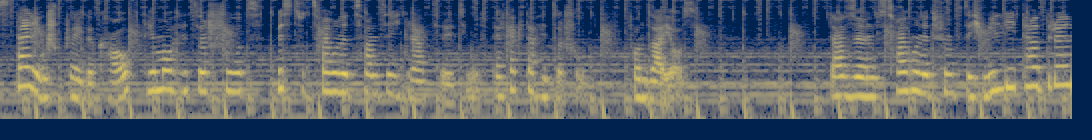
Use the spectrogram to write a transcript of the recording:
Styling Spray gekauft. Thermo Hitzeschutz bis zu 220 Grad Celsius. Perfekter Hitzeschutz von Sayos. Da sind 250 Milliliter drin.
